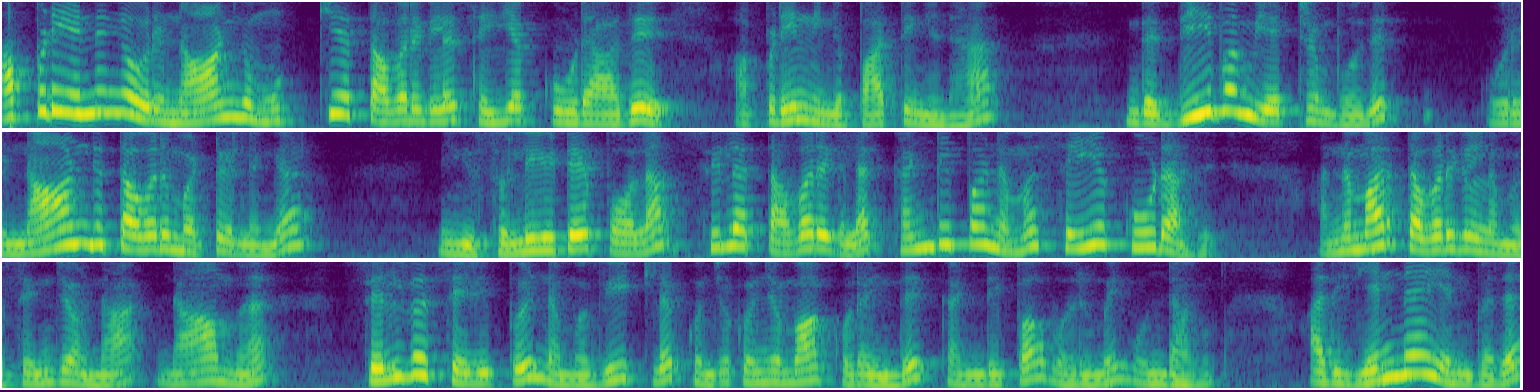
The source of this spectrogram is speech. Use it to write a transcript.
அப்படி என்னங்க ஒரு நான்கு முக்கிய தவறுகளை செய்யக்கூடாது அப்படின்னு நீங்கள் பார்த்தீங்கன்னா இந்த தீபம் ஏற்றும்போது ஒரு நான்கு தவறு மட்டும் இல்லைங்க நீங்கள் சொல்லிக்கிட்டே போகலாம் சில தவறுகளை கண்டிப்பாக நம்ம செய்யக்கூடாது. அந்த மாதிரி தவறுகள் நம்ம செஞ்சோன்னா நாம் செல்வ செழிப்பு நம்ம வீட்டில் கொஞ்சம் கொஞ்சமாக குறைந்து கண்டிப்பாக வறுமை உண்டாகும். அது என்ன என்பதை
